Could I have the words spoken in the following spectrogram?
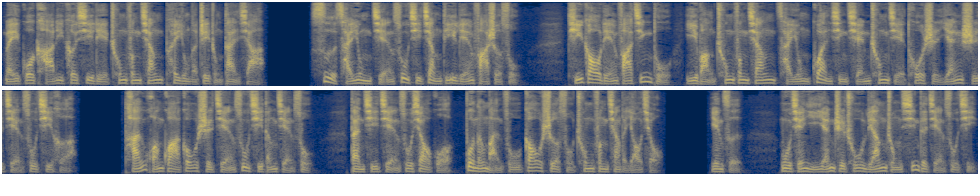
美国卡利科系列冲锋枪配用了这种弹匣。四、采用减速器降低连发射速，提高连发精度。以往冲锋枪采用惯性前冲解脱式延时减速器和弹簧挂钩式减速器等减速，但其减速效果不能满足高射速冲锋枪的要求，因此。目前已研制出两种新的减速器，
